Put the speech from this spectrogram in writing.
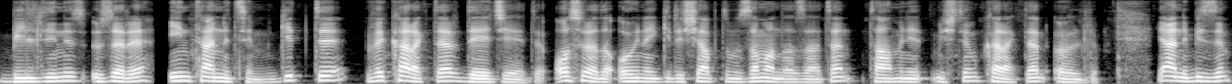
bildiğiniz üzere internetim gitti ve karakter DC'ydi. O sırada oyuna giriş yaptığım zaman da zaten tahmin etmiştim karakter öldü. Yani bizim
